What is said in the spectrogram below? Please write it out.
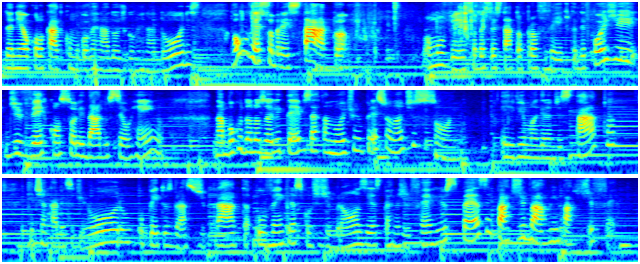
Daniel colocado como governador de governadores. Vamos ver sobre a estátua? Vamos ver sobre essa estátua profética. Depois de, de ver consolidado o seu reino, Nabucodonosor ele teve certa noite um impressionante sonho. Ele viu uma grande estátua que tinha cabeça de ouro, o peito e os braços de prata, o ventre e as coxas de bronze e as pernas de ferro e os pés em parte de barro e em parte de ferro.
